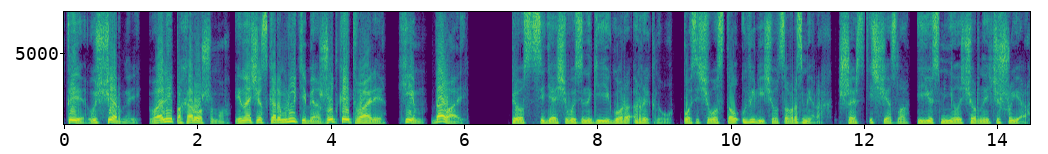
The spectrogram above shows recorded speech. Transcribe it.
ты, ущербный, вали по-хорошему, иначе скормлю тебя жуткой твари. Хим, давай!» Пес, сидящий возле ноги Егора, рыкнул, после чего стал увеличиваться в размерах. Шерсть исчезла, ее сменила черная чешуя,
